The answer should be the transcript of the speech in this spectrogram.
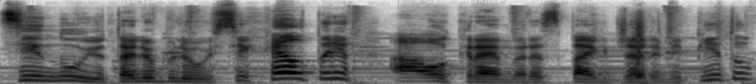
ціную та люблю усіх хелперів, а окремий респект Джеремі Піту,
